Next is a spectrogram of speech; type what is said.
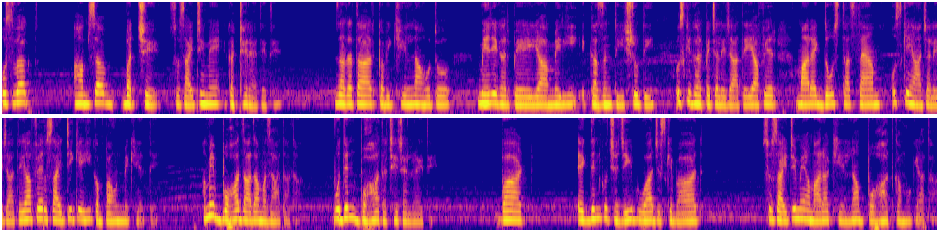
उस वक्त हम सब बच्चे सोसाइटी में इकट्ठे रहते थे। ज़्यादातर कभी खेलना हो तो मेरे घर पे या मेरी कज़न थी, श्रुति, उसके घर पे चले जाते, या फिर हमारा एक दोस्त था सैम उसके यहाँ चले जाते, या फिर सोसाइटी के ही कंपाउंड में खेलते। हमें बहुत ज़्यादा मज़ा आता था। वो दिन बहुत अच्छे चल रहे थे। बट एक दिन कुछ अजीब हुआ जिसके बाद सोसाइटी में हमारा खेलना बहुत कम हो गया था।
